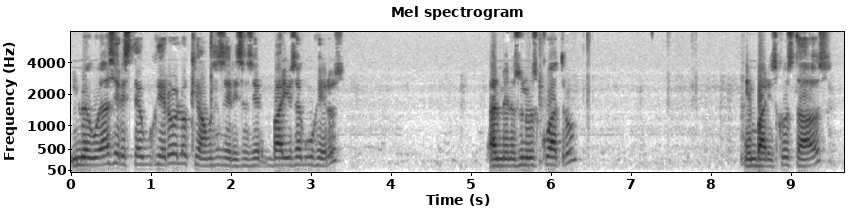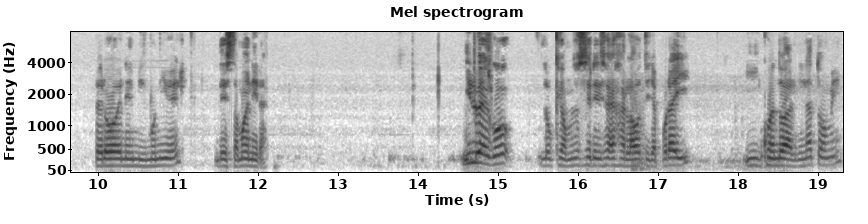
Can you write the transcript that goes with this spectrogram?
Y luego de hacer este agujero lo que vamos a hacer es hacer varios agujeros al menos unos cuatro en varios costados, pero en el mismo nivel, de esta manera. Y luego lo que vamos a hacer es dejar la botella por ahí y cuando alguien la tome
